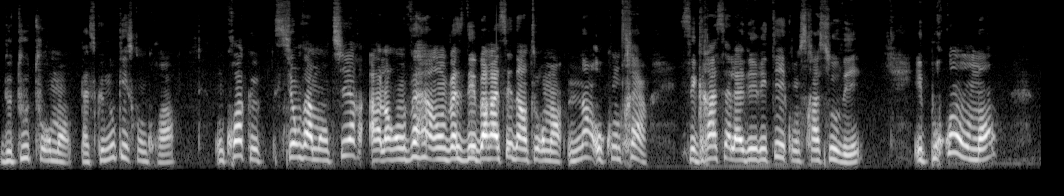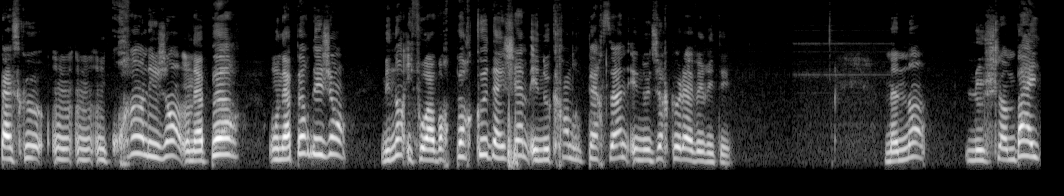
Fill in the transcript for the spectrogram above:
De tout tourment. Parce que nous, qu'est-ce qu'on croit? On croit que si on va mentir, alors on va, on va se débarrasser d'un tourment. Non, au contraire. C'est grâce à la vérité qu'on sera sauvé. Et pourquoi on ment? Parce qu'on on, craint les gens, on a peur, on a peur des gens. Mais non, il faut avoir peur que d'Hachem et ne craindre personne et ne dire que la vérité. Maintenant, le schlumbait,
